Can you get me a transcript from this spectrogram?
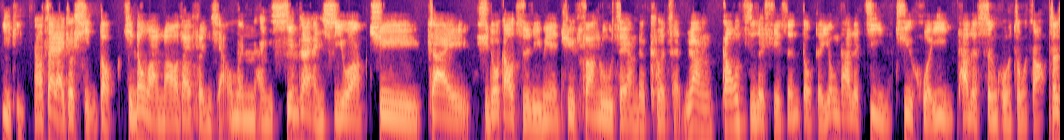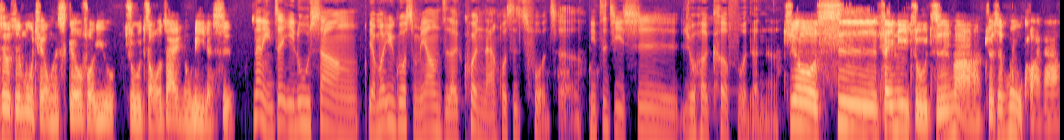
议题，然后再来就行动，行动完然后再分享。我们很现在很希望去在许多高职里面去放入这样的课程，让高职的学生懂得用他的技能去回应他的生活周遭。这就是目前我们 Skill for You 主轴在努力的事。那你这一路上有没有遇过什么样子的困难或是挫折？你自己是如何克服的呢？就是非利组织嘛，就是募款啊，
